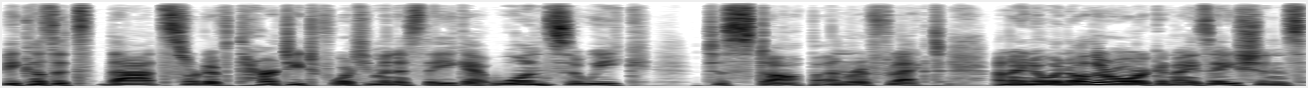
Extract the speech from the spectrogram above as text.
because it's that sort of 30 to 40 minutes that you get once a week to stop and reflect. And I know in other organisations,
